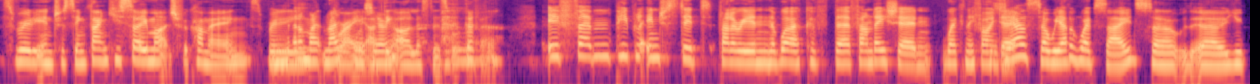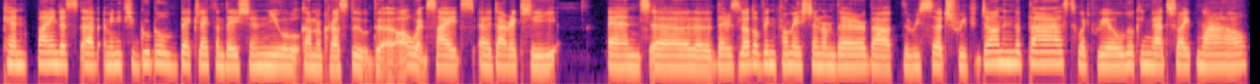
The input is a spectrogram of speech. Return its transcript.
it's really interesting. Thank you so much for coming. It's really no, my, my great. Pleasure. I think our listeners will love it. If um, people are interested, Valerie, in the work of the foundation, where can they find it? Yeah, so we have a website. So uh, you can find us. Uh, I mean, if you Google Beckley Foundation, you will come across the, the our website uh, directly. And uh, there's a lot of information on there about the research we've done in the past, what we're looking at right now.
